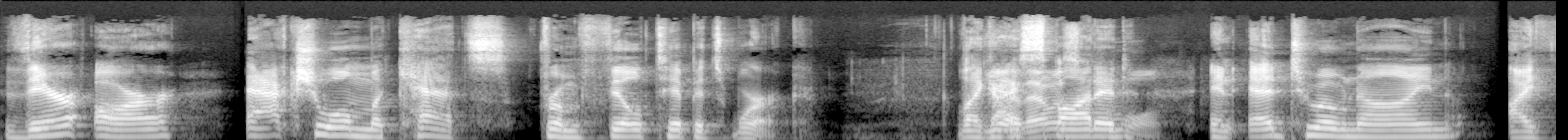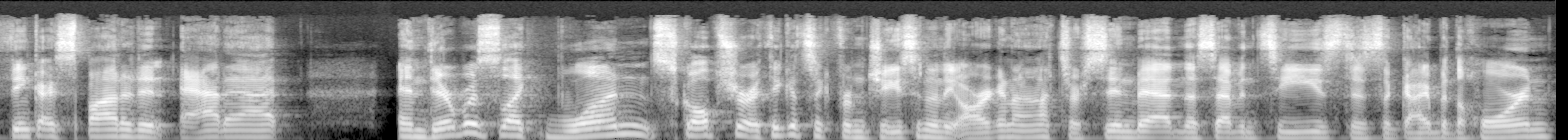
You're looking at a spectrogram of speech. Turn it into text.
There are actual maquettes from Phil Tippett's work. Like Yeah, I spotted cool. an Ed 209. I think I spotted an AT-AT. And there was like one sculpture, I think it's like from Jason and the Argonauts or Sinbad and the Seven Seas. There's the guy with the horn.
